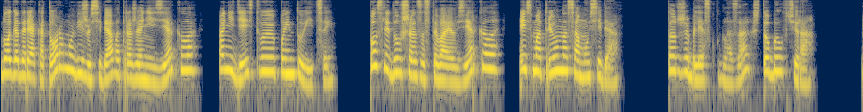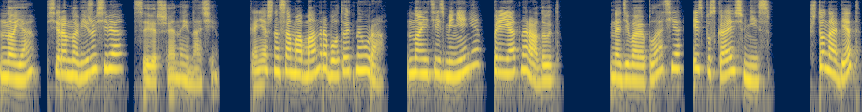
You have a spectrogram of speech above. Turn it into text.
благодаря которому вижу себя в отражении зеркала, а не действую по интуиции. После душа застываю в зеркало и смотрю на саму себя. Тот же блеск в глазах, что был вчера. Но я все равно вижу себя совершенно иначе. Конечно, самообман работает на ура, но эти изменения приятно радуют. Надеваю платье и спускаюсь вниз. «Что на обед?»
